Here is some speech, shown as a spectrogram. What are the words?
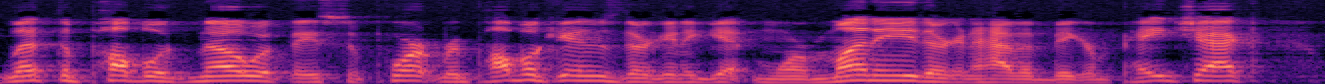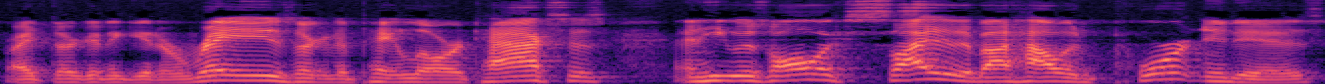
let the public know if they support Republicans, they're going to get more money, they're going to have a bigger paycheck, right? They're going to get a raise, they're going to pay lower taxes. And he was all excited about how important it is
